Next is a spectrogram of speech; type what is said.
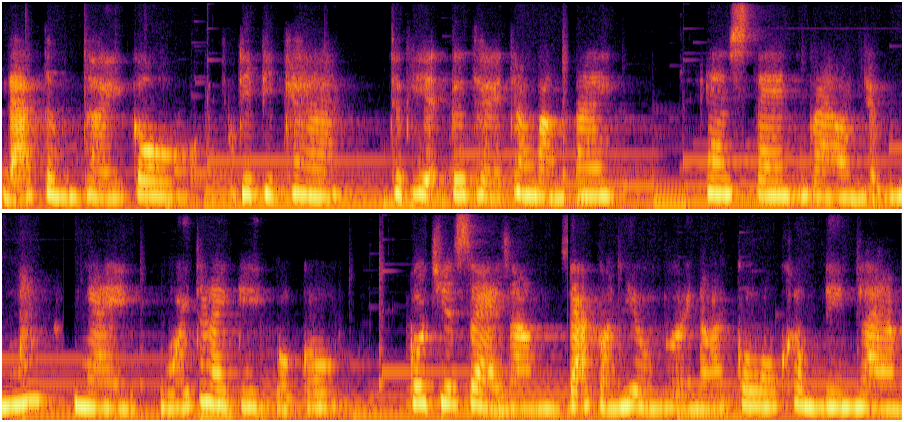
đã từng thấy cô Deepika thực hiện tư thế thăng bằng tay, handstand vào những ngày cuối thai kỳ của cô. Cô chia sẻ rằng đã có nhiều người nói cô không nên làm,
